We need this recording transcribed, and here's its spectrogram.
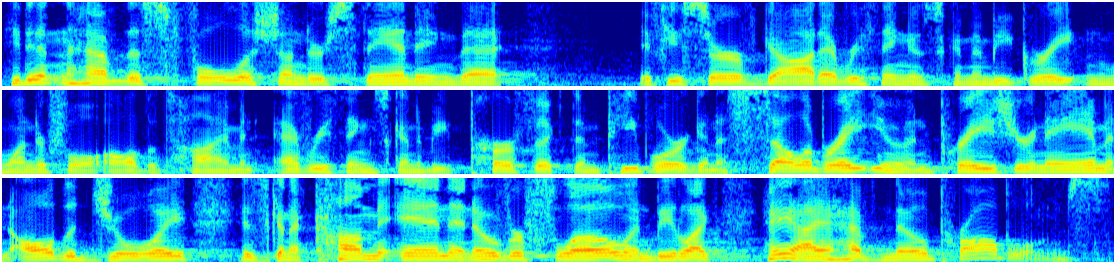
He didn't have this foolish understanding that if you serve God, everything is going to be great and wonderful all the time, and everything's going to be perfect, and people are going to celebrate you and praise your name, and all the joy is going to come in and overflow and be like, hey, I have no problems.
